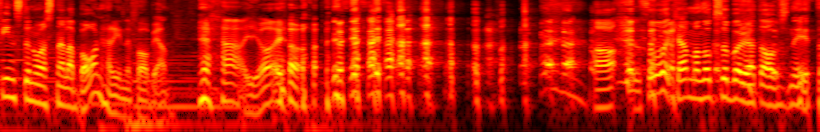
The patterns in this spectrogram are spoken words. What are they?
Finns det några snälla barn här inne Fabian? ja, ja. ja, så kan man också börja ett avsnitt.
